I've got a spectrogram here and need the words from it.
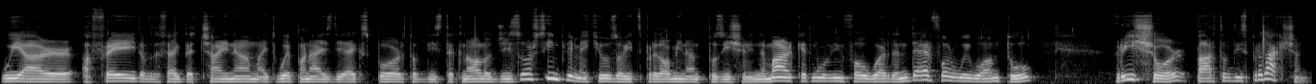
We are afraid of the fact that China might weaponize the export of these technologies or simply make use of its predominant position in the market moving forward, and therefore we want to reshore part of this production.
